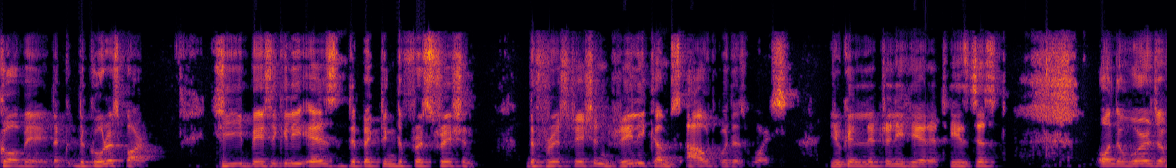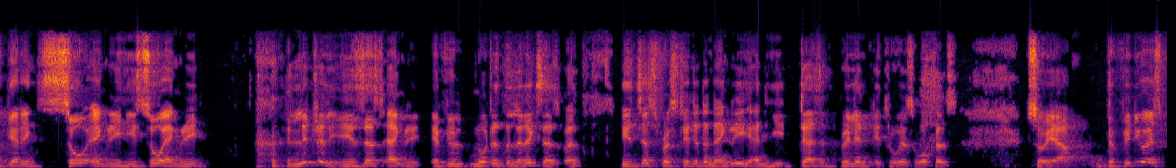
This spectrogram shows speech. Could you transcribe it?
Kobe, the the chorus part, he basically is depicting the frustration. The frustration really comes out with his voice. You can literally hear it. He's just on the verge of getting so angry. He's so angry. Literally, he's just angry. If you notice the lyrics as well, he's just frustrated and angry, and he does it brilliantly through his vocals. So yeah, the video is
